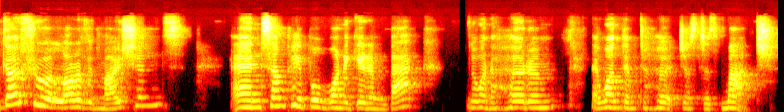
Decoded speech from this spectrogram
go through a lot of emotions. And some people want to get them back. They want to hurt them. They want them to hurt just as much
